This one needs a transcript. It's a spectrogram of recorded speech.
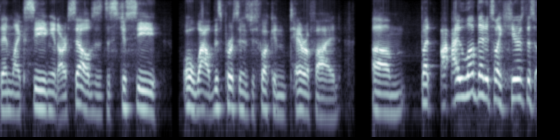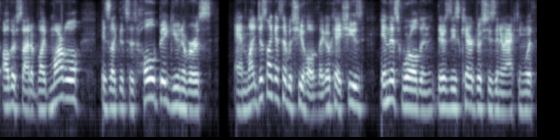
than like seeing it ourselves is to just see oh wow this person is just fucking terrified. Um but I, I love that it's like here's this other side of like marvel is like it's this whole big universe and like just like i said with she-hulk like okay she's in this world and there's these characters she's interacting with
